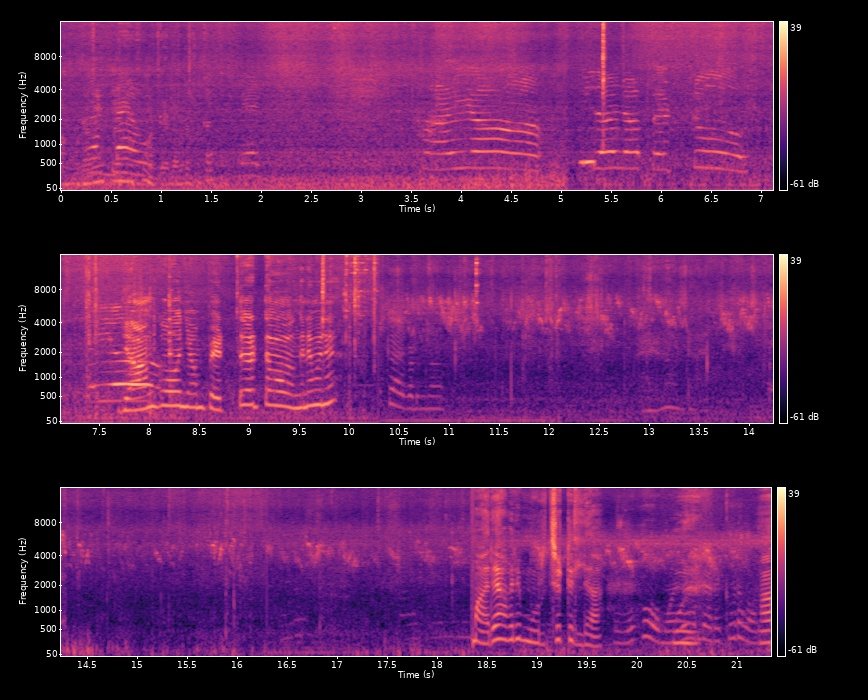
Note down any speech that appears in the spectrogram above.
അവിടെ പോയി കുട്ടികളുടെ അടുത്ത് അയ്യോ ഇതാ പെട്ടു അയ്യോ ജാങ്കോ ഞാൻ പെട്ട് കേട്ടോ. അങ്ങനെ മോനെ? മരം അവർ മുറിച്ചിട്ടില്ല. ആ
